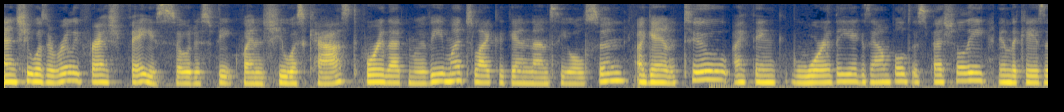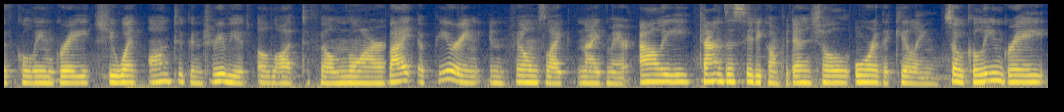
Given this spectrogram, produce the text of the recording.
And she was a really fresh face, so to speak, when she was cast for that movie, much like again Nancy Olson. Again, two, I think, worthy examples, especially in the case of Coleen Gray. She went on to contribute a lot to film noir by appearing in films like Nightmare Alley, Kansas City Confidential, or The Killing. So Coleen Gray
